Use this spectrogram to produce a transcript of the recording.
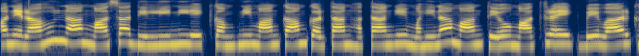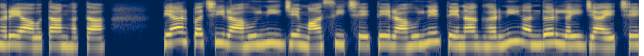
અને રાહુલ નામ માસા દિલ્હીની એક કંપનીમાં કામ કરતા હતા. એ મહિનામાં તેઓ માત્ર એક બે વાર ઘરે આવતા હતા. ત્યાર પછી રાહુલની જે માસી છે તે રાહુલને તેના ઘરની અંદર લઈ જાય છે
